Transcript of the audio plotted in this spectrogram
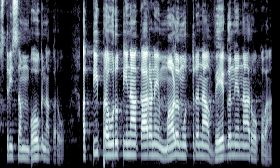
સ્ત્રી સંભોગ ન કરવો અતિ પ્રવૃત્તિના કારણે મળમૂત્રના વેગને ના રોકવા.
